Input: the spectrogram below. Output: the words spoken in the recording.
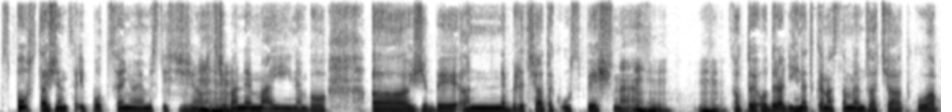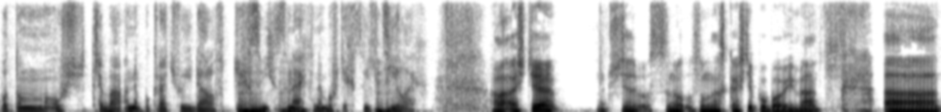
spousta žen se i podceňuje, myslí si, že na to Mhm. třeba nemají nebo uh, že by nebyly třeba tak úspěšné. Mhm. Mhm. A to je odradí hnedka na samém začátku a potom už třeba nepokračují dál v těch Mhm, svých mhm. snech nebo v těch svých Mhm. cílech. Ale ještě, určitě se o tom dneska ještě pobavíme, uh,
